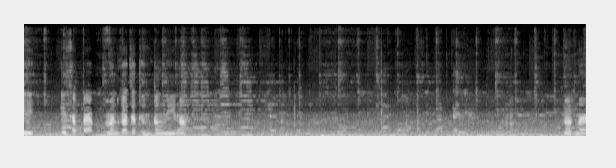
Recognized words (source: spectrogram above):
อีกอีกสักแป๊บมันก็จะถึงตรงนี้เนาะ รถมา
